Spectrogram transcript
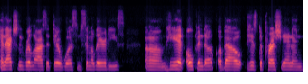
and actually realized that there was some similarities. Um, he had opened up about his depression and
